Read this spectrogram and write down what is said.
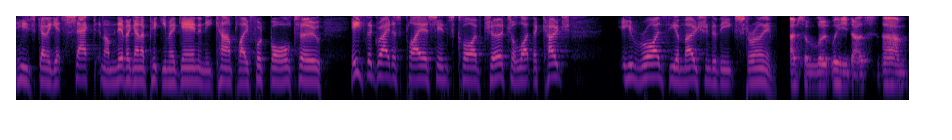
He's going to get sacked and I'm never going to pick him again and he can't play football to He's the greatest player since Clive Churchill. Like the coach, he rides the emotion to the extreme. Absolutely, he does. Um,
